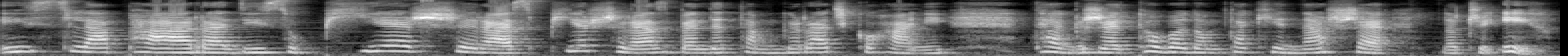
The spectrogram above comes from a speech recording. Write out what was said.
Isla Paradiso. Pierwszy raz, pierwszy raz będę tam grać, kochani, także to będą takie nasze, znaczy ich,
